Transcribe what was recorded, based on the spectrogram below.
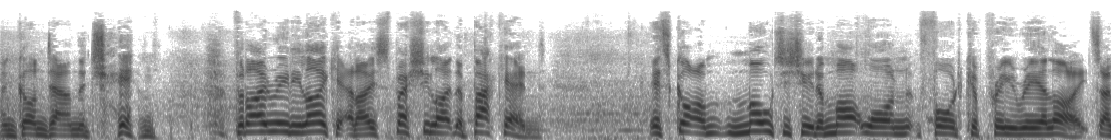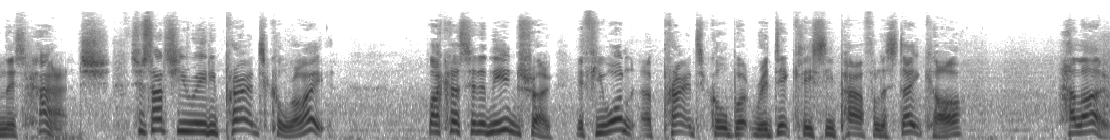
and gone down the gym. but I really like it, and I especially like the back end. It's got a multitude of Mark 1 Ford Capri rear lights and this hatch. So it's actually really practical, right? Like I said in the intro, if you want a practical but ridiculously powerful estate car, hello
